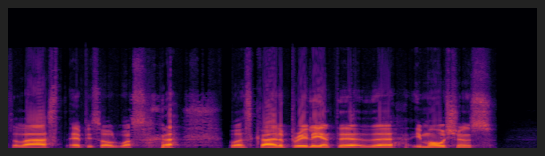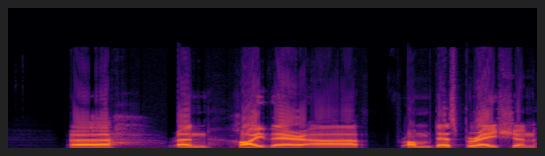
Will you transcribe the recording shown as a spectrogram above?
the last episode was was kind of brilliant. The the emotions uh, ran high there, uh, from desperation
